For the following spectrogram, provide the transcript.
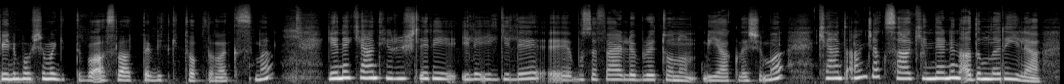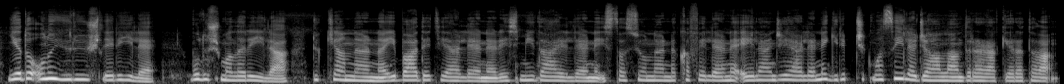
Benim hoşuma gitti bu asfaltta bitki toplama kısmı. Gene kent yürüyüşleri ile ilgili e, bu sefer Le Breton'un bir yaklaşımı. Kent ancak sakinlerinin adımlarıyla ya da onu yürüyüşleriyle buluşmalarıyla dükkanlarına, ibadet yerlerine, resmi dairelerine, istasyonlarına, kafelerine, eğlence yerlerine girip çıkmasıyla canlandırarak yaratılan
